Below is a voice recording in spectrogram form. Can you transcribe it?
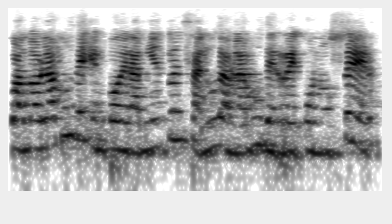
cuando hablamos de empoderamiento en salud, hablamos de reconocer,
